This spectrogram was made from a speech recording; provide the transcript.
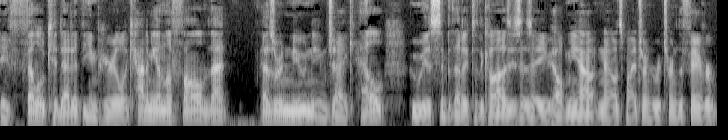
a fellow cadet at the Imperial Academy on Lothal that Ezra knew named Jai Kell, who is sympathetic to the cause. He says, Hey, you helped me out, and now it's my turn to return the favor.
